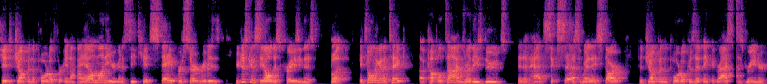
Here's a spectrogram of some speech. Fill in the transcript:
kids jump in the portal for NIL money. You're going to see kids stay for certain reasons. You're just going to see all this craziness, but it's only going to take a couple of times where these dudes that have had success where they start to jump in the portal because they think the grass is greener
